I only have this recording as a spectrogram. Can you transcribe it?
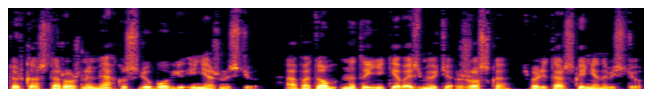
только осторожно, мягко, с любовью и нежностью. А потом на тайнике возьмете, жестко, с пролетарской ненавистью.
